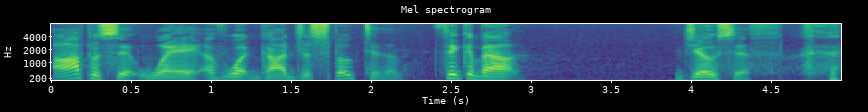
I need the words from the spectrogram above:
opposite way of what God just spoke to them. Think about Joseph.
